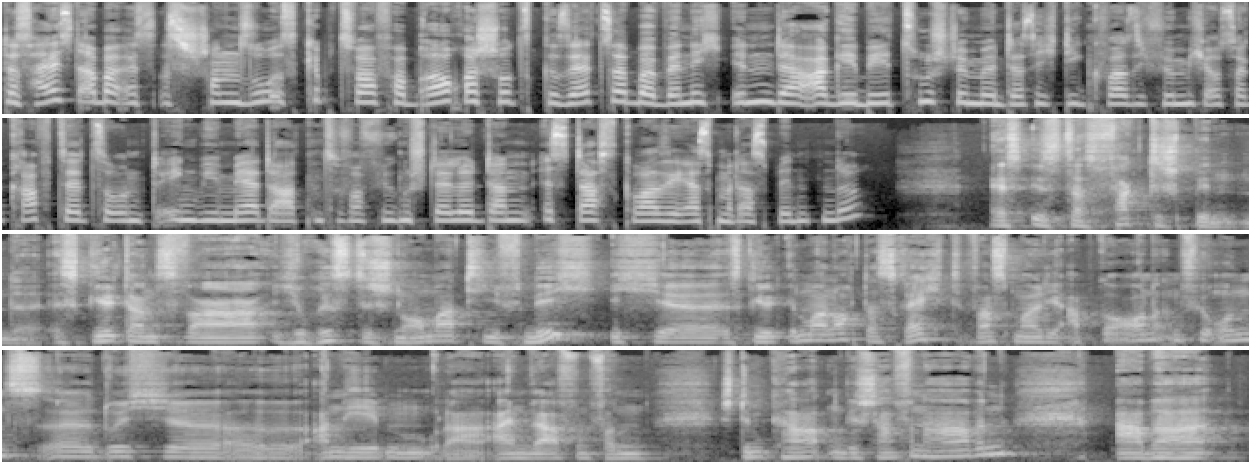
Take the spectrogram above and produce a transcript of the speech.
Das heißt aber, es ist schon so, es gibt zwar Verbraucherschutzgesetze, aber wenn ich in der AGB zustimme, dass ich die quasi für mich außer Kraft setze und irgendwie mehr Daten zur Verfügung stelle, dann ist das quasi erstmal das Bindende? Es ist das faktisch Bindende. Es gilt dann zwar juristisch normativ nicht. Ich, äh, es gilt immer noch das Recht, was mal die Abgeordneten für uns äh, durch äh, Anheben oder Einwerfen von Stimmkarten geschaffen haben. Aber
